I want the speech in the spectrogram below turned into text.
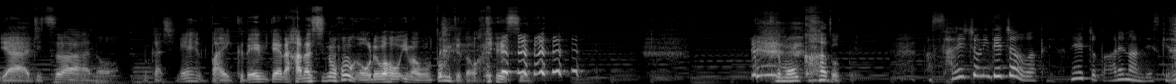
いや、実はあの、昔ね、バイクで、みたいな話の方が俺は今求めてたわけですよ。ポケモンカードって。まあ最初に出ちゃうあたりがねちょっとあれなんですけど。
